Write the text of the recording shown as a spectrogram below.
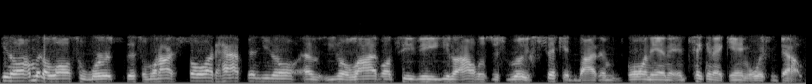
you know, I'm at a loss of words for this. And when I saw it happen, you know, uh, you know, live on TV, you know, I was just really sickened by them going in and taking that game away from Dallas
